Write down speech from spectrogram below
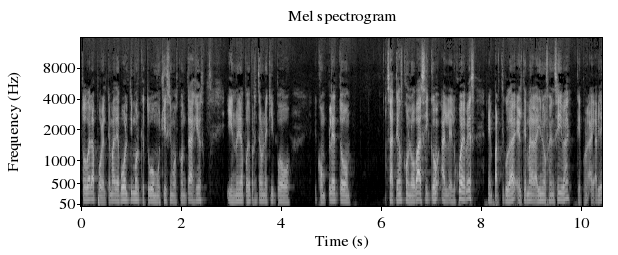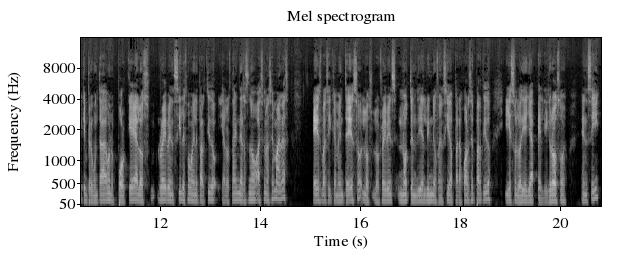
todo era por el tema de Baltimore, que tuvo muchísimos contagios y no iba a poder presentar un equipo completo. Saquemos con lo básico el jueves, en particular el tema de la línea ofensiva, que había quien preguntaba, bueno, ¿por qué a los Ravens sí les mueven el partido y a los Niners no hace unas semanas? Es básicamente eso, los, los Ravens no tendrían línea ofensiva para jugar ese partido y eso lo haría ya peligroso en sí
